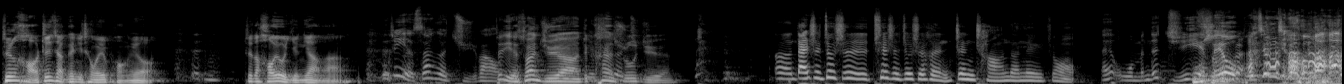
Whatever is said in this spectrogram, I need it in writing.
真好，真想跟你成为朋友，真的好有营养啊！这也算个局吧？这也算局啊，就看书局。嗯、但是就是确实就是很正常的那种。哎，我们的局也没有不正常吧？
